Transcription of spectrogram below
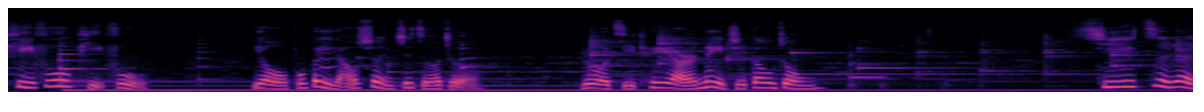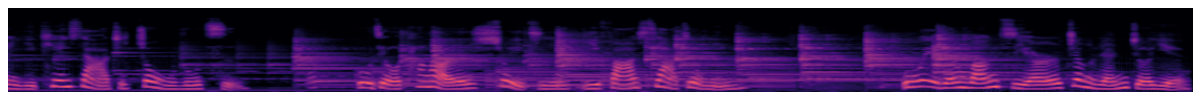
匹夫匹妇，有不被尧舜之责者。若己推而内之沟中，其自认以天下之重如此，故就汤而税之，以伐下救民。吾为人亡己而正人者也。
